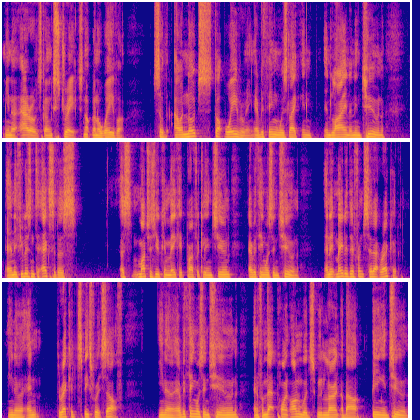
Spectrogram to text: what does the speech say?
you know, arrow, it's going straight. It's not going to waver. So our notes stopped wavering. Everything was like in, in line and in tune. And if you listen to Exodus, as much as you can make it perfectly in tune, everything was in tune. And it made a difference to that record, you know, and the record speaks for itself. You know, everything was in tune. And from that point onwards, we learned about being in tune.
